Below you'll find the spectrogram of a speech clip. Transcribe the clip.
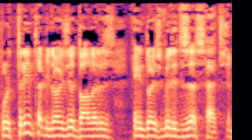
por 30 milhões de dólares em 2017.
